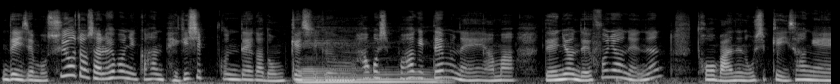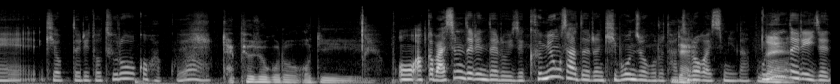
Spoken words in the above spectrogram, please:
근데 이제 뭐 수요 조사를 해 보니까 한 120군데가 넘게 지금 음. 하고 싶어 하기 때문에 아마 내년 내후년에는 더 많은 50개 이상의 기업들이 더 들어올 것 같고요. 대표적으로 어디? 어 아까 말씀드린 대로 이제 금융사들은 기본적으로 다 네. 들어가 있습니다. 본인들이 이제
